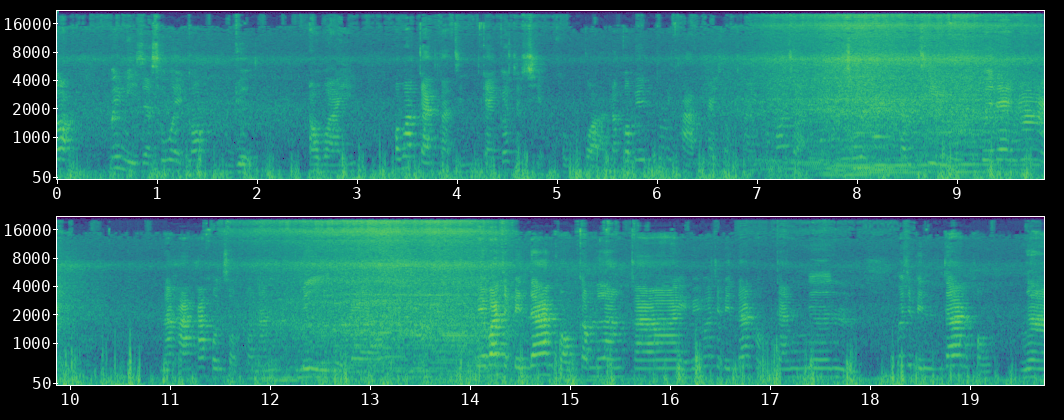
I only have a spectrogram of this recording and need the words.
ก็ไม่มีจะช่วยก็หยุดเอาไว้ เพราะว่าการตัดสินใจก็จะเฉียบคมกว่า แล้วก็ไม่ต้องถามใครต่อใครเพราะว่าจะช่วยได้ทันทีช่วยได้ง่ายนะคะ ถ้าคนสองคนนั้นมีอยู่แล้วนะไม่ว่าจะเป็น ด้านของกำลังกาย ไม่ว่าจะเป็นด้านของการเงินไม่ว่าจะเป็นด้านของงา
